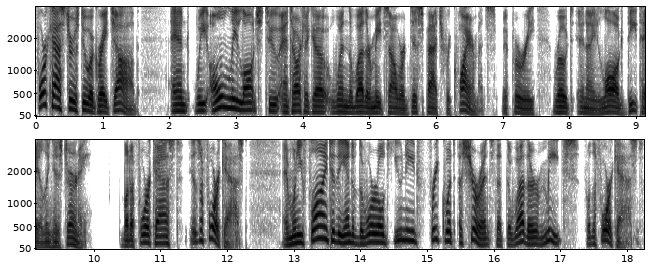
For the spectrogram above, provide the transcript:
Forecasters do a great job and we only launch to Antarctica when the weather meets our dispatch requirements, Mirpuri wrote in a log detailing his journey. But a forecast is a forecast, and when you fly to the end of the world, you need frequent assurance that the weather meets for the forecast.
